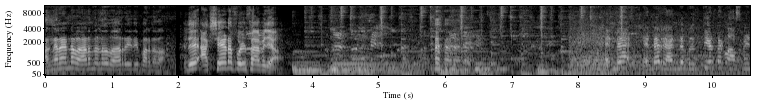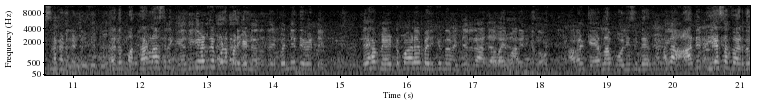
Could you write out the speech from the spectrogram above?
അങ്ങനെ തന്നെ വേണമെന്നുള്ളത് വേറെ രീതി പറഞ്ഞതാ. ഇത് അക്ഷയുടെ ഫുൾ ഫാമിലിയാ എന്റെ എന്റെ രണ്ട് വൃത്തികെട്ട ക്ലാസ്മേറ്റ്സിനെ കണ്ടിട്ടുണ്ട്. അതായത് പത്താം ക്ലാസ്സിൽ ഗതികേടിന്റെ കൂടെ പഠിക്കേണ്ടത് ഇവന്റെ ഇവന്റെ അദ്ദേഹം മേട്ടുപ്പാളയം ഭരിക്കുന്ന വലിയൊരു രാജാവായി മാറിയിരിക്കുന്നു. അവൻ കേരള പോലീസിന്റെ അല്ല ആദ്യം ബി എസ് എഫ് ആയിരുന്നു.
